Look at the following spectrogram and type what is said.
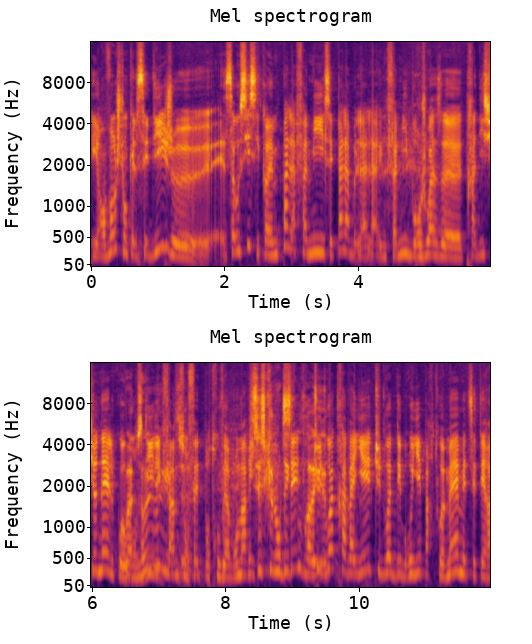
et, en revanche, donc elle s'est dit, je, ça aussi, c'est quand même pas la famille. C'est pas la, une famille bourgeoise traditionnelle, quoi. où on se dit les femmes sont faites pour trouver un bon mari. C'est ce que l'on découvre. Avec... Tu dois travailler, tu dois te débrouiller par toi-même etc.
